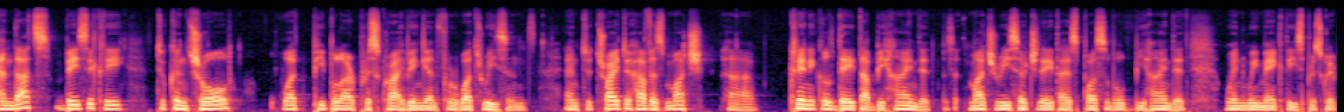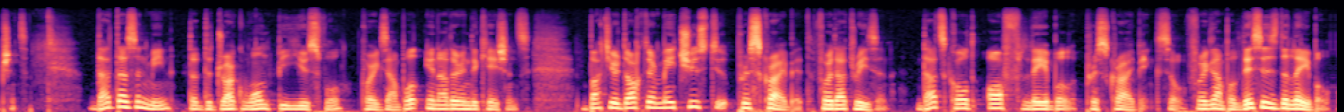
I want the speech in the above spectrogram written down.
And that's basically to control what people are prescribing and for what reasons, and to try to have as much uh, clinical data behind it, as much research data as possible behind it when we make these prescriptions. That doesn't mean that the drug won't be useful, for example, in other indications, but your doctor may choose to prescribe it for that reason. That's called off label prescribing. So, for example, this is the label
